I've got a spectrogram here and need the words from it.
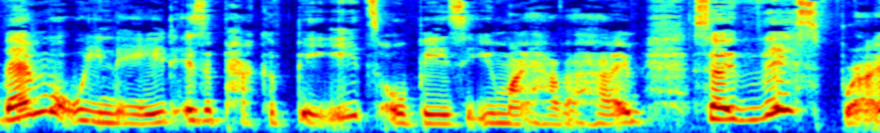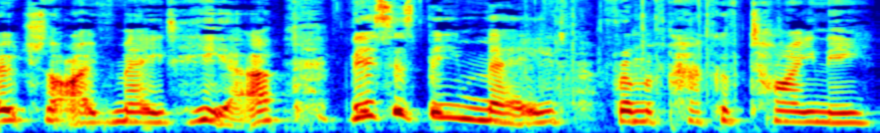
Then what we need is a pack of beads or beads that you might have at home. So this brooch that I've made here, this has been made from a pack of tiny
